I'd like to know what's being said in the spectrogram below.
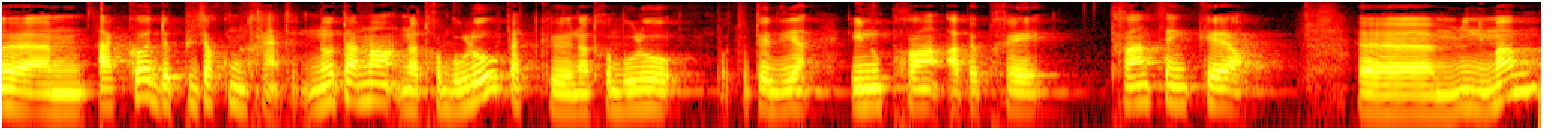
euh, à cause de plusieurs contraintes, notamment notre boulot, parce que notre boulot, pour tout te dire, il nous prend à peu près 35 heures euh, minimum.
